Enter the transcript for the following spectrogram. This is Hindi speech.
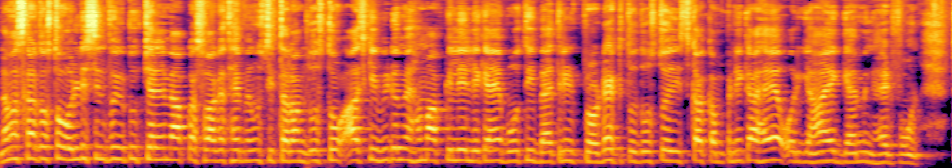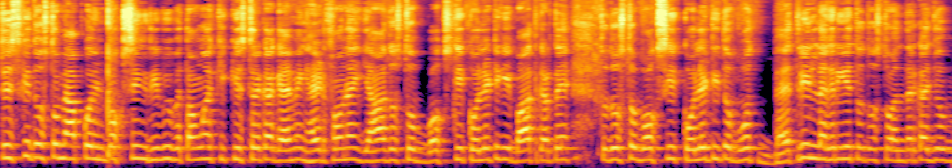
नमस्कार दोस्तों, ओल्ड इन्फो यूट्यूब चैनल में आपका स्वागत है। मैं हूँ सीताराम। दोस्तों, आज की वीडियो में हम आपके लिए लेके आए बहुत ही बेहतरीन प्रोडक्ट तो दोस्तों, इसका कंपनी का है और यहाँ एक गेमिंग हेडफोन तो इसकी दोस्तों, मैं आपको इनबॉक्सिंग रिव्यू बताऊँगा कि किस तरह का गेमिंग हेडफोन है। यहाँ दोस्तों बॉक्स की क्वालिटी की बात करते हैं। तो दोस्तों बॉक्स की क्वालिटी तो बहुत बेहतरीन लग रही है। तो दोस्तों, अंदर का जो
